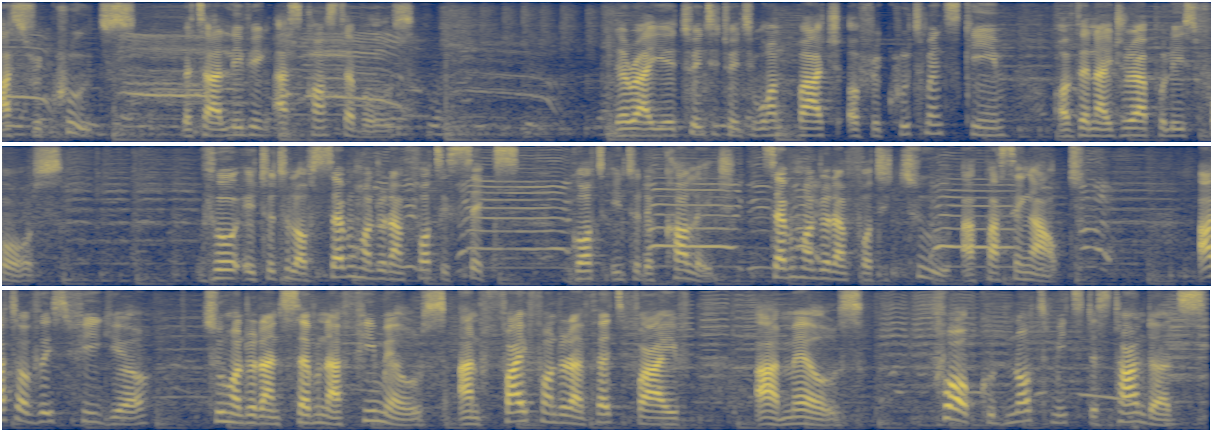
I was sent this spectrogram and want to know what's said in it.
as recruits, but are leaving as constables. There are a 2021 batch of recruitment scheme of the Nigeria Police Force. Though a total of 746 got into the college, 742 are passing out. Out of this figure, 207 are females and 535 are males. Four could not meet the standards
